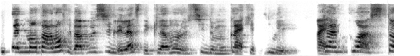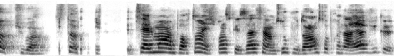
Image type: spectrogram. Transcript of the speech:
Humainement parlant, c'est pas possible. Et là, c'était clairement le signe de mon corps ouais, qui a dit, mais ouais. calme-toi, stop, tu vois, stop. C'est tellement important et je pense que ça, c'est un truc où dans l'entrepreneuriat, vu que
